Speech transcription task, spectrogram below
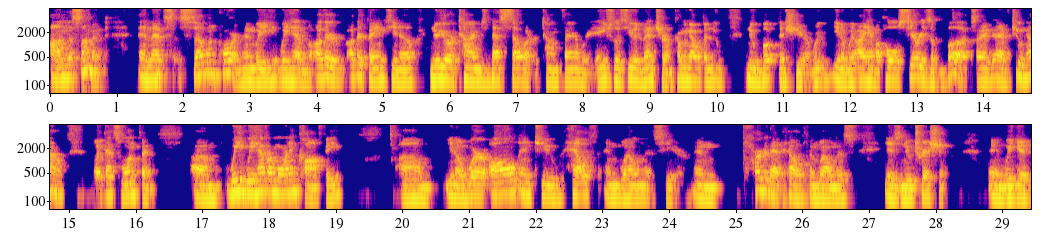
on the summit. And that's so important. And we, we have other other things, you know, New York Times bestseller, Tom Fabry, Ageless You Adventure. I'm coming out with a new new book this year. We, you know, we, I have a whole series of books. I have two now, but that's one thing. Um, we we have our morning coffee um, you know, we're all into health and wellness here. And part of that health and wellness is nutrition. And we get,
